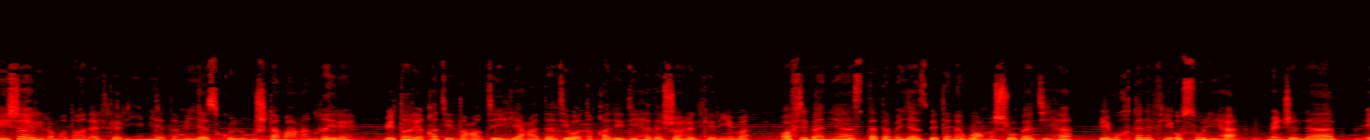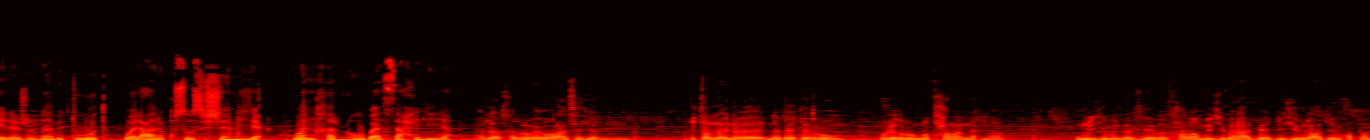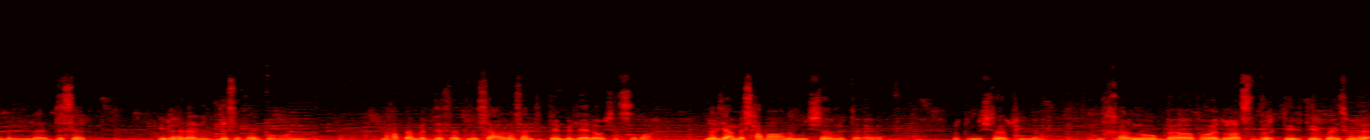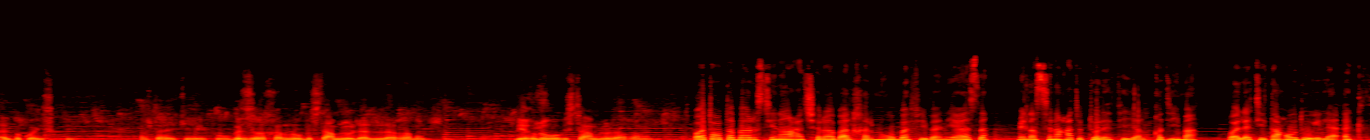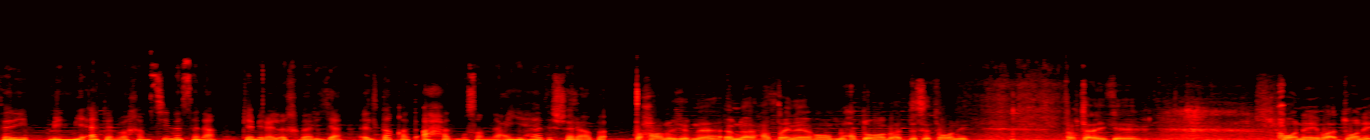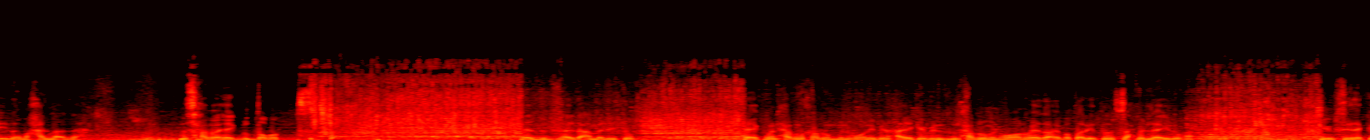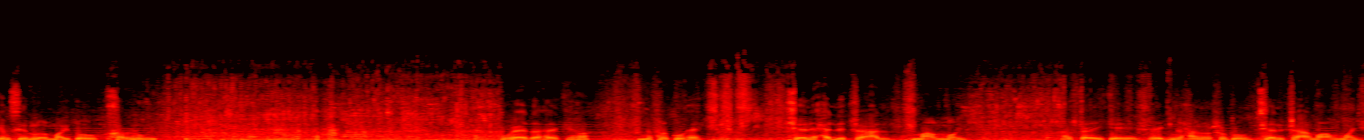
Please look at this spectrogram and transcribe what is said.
في شهر رمضان الكريم يتميز كل مجتمع عن غيره بطريقة تعاطيه لعادات وتقاليد هذا الشهر الكريم. وفي بانياس تتميز بتنوع مشروباتها بمختلف أصولها من جلاب إلى جلاب التوت والعرقسوس الشامية والخرنوب الساحلية. هلا الخرنوب عبارة عن شجره بتطلع نبات قرون والقرون مطحنة نحن. وبنيجي من النزير بنطحنها وبنيجي من على البيت بنجي من العدة بنحطهم بالدست إلى هذا الدست هيك هون. بنحطهم بالدست من الساعة مثلا 2 بالليل أو الصباح. بنرجع بنسحبها وبنشتغل بنشتغل فيها. الخرنوب فوائده للصدر كثير كثير كويس وللقلب كويس كثير عرفت هيك؟ وبذر الخرنوب بيستعملوه للرمل. بيغلوه بيستعملوه للرمل. وتعتبر صناعة شراب الخرنوب في بانياس من الصناعات التراثية القديمة والتي تعود إلى أكثر من 150 سنة. كاميرا الإخبارية التقت أحد مصنعي هذا الشراب. طحن وجبناه قمنا بنحطه هون بهالدست هون عرفت علي كيف؟ هون وقت هون إلى محل مأذى نسحبها هيك بالضبط. هيدي هيدي عمليته. هيك بنحر الخروم من هون بنحيك بنحره من هون وهذا هي طريقة السحب اللي له كيف؟ هيك بصير له ميته خرنوبي وهذا هيك ها؟ بنفركه هيك عشان يحل يتفاعل مع المي. عرفت علي كيف؟ هيك بنحن نشرطه عشان يتفاعل مع المي.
